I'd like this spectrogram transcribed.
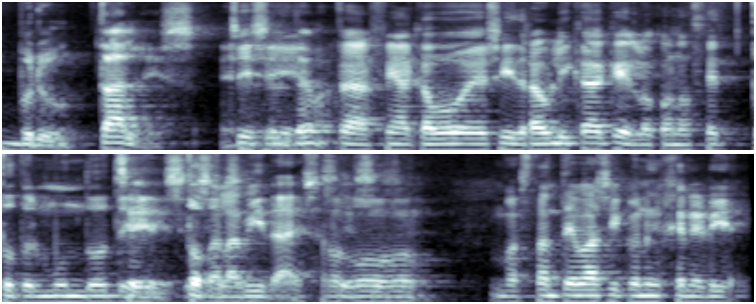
brutales. Sí, sí, tema. pero al fin y al cabo es hidráulica que lo conoce todo el mundo de toda la vida. Es algo bastante básico en ingeniería.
